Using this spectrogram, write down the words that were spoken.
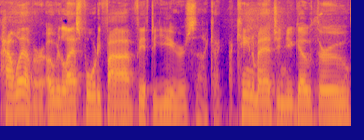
however, over the last 45, 50 years, like I, I can't imagine you go through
